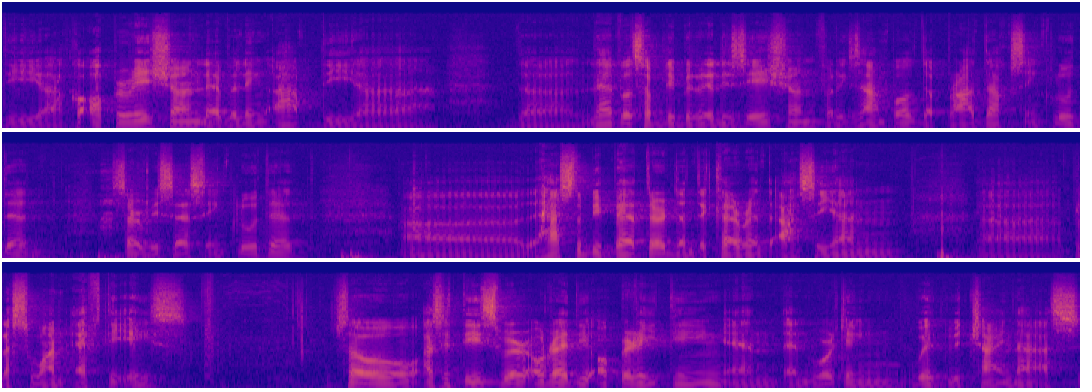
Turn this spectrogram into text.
the uh, cooperation, leveling up the, the levels of liberalization, for example, the products included, services included. Uh, it has to be better than the current ASEAN uh, plus one FTAs. So as it is, we're already operating and, and working with, with China as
